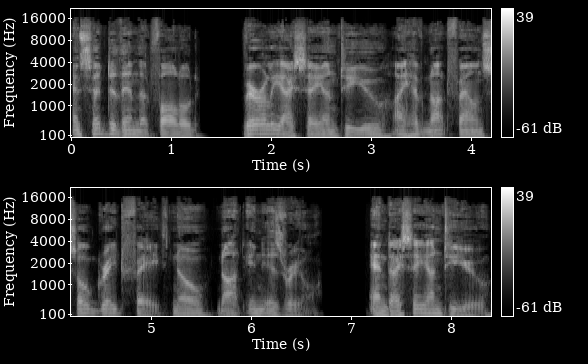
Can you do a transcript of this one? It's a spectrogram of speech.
and said to them that followed, Verily I say unto you, I have not found so great faith, no, not in Israel. And I say unto you,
